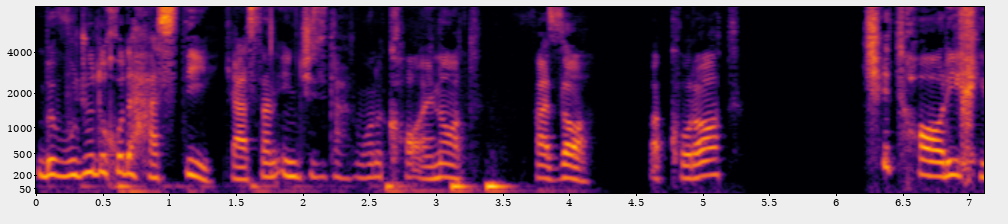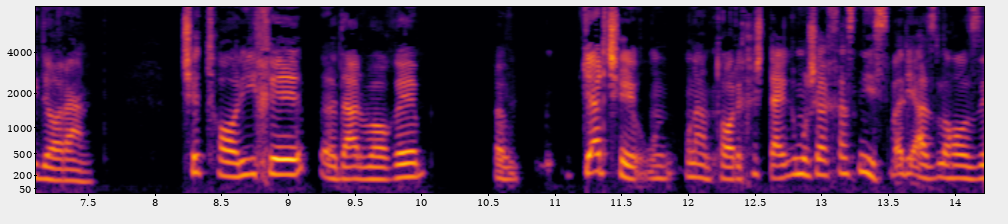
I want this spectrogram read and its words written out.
به وجود خود هستی که اصلا این چیزی تحت عنوان کائنات فضا و کرات چه تاریخی دارند؟ چه تاریخ در واقع گرچه اون اونم تاریخش دقیق مشخص نیست ولی از لحاظ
